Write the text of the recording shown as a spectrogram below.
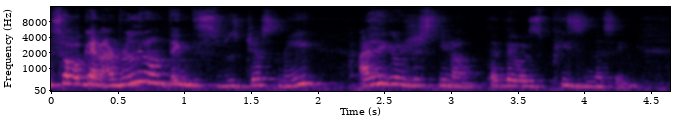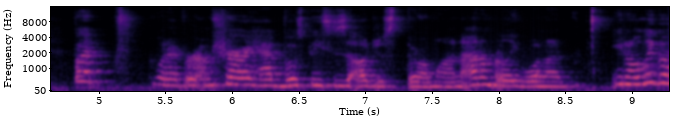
So again, I really don't think this was just me. I think it was just you know that there was pieces missing. But whatever, I'm sure I have those pieces. I'll just throw them on. I don't really want to, you know, Lego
